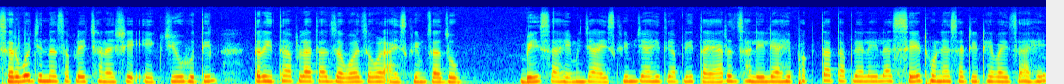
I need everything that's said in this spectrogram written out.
सर्व जिन्नस आपले छान असे एकजीव होतील. तर इथं आपला आता जवळजवळ आईस्क्रीमचा जो बेस आहे. म्हणजे आईस्क्रीम जी आहे ती आपली तयारच झालेली आहे. फक्त आता आपल्याला हिला सेट होण्यासाठी ठेवायचं आहे.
